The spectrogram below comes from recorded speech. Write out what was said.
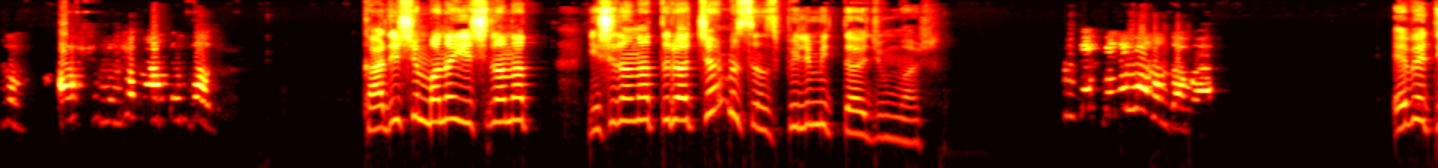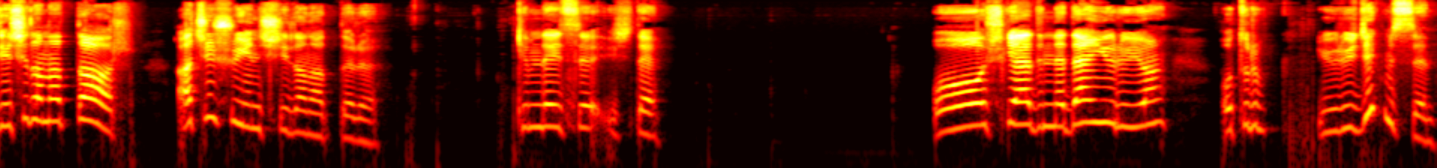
Kızım aç şunu. Şunu al. Kardeşim bana yeşil anahtar yeşil anahtarı açar mısınız? Film ihtiyacım var. Çocuk benim yanımda mı? Evet yeşil anahtar. Açın şu yeşil anahtarı. Kimdeyse işte. Oo, hoş geldin. Neden yürüyorsun? Oturup yürüyecek misin?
